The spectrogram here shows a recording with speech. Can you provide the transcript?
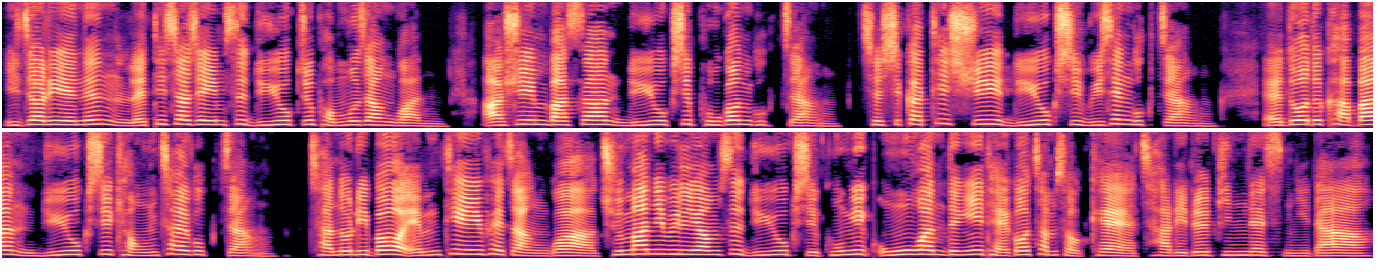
이 자리에는 레티샤 제임스 뉴욕주 법무장관, 아슈윈 바산 뉴욕시 보건국장, 제시카 티쉬 뉴욕시 위생국장, 에드워드 카반 뉴욕시 경찰국장, 자노 리버 MTA 회장과 주마니 윌리엄스 뉴욕시 공익옹호관 등이 대거 참석해 자리를 빛냈습니다.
